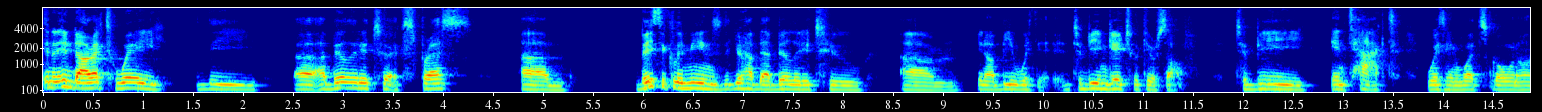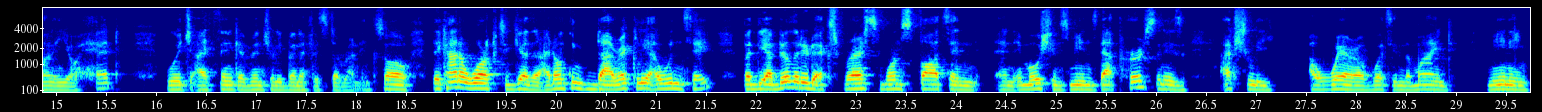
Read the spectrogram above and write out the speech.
in an indirect way, the uh, ability to express um, basically means that you have the ability to, um, you know, be with it, to be engaged with yourself, to be intact within what's going on in your head, which I think eventually benefits the running. So they kind of work together. I don't think directly, I wouldn't say, but the ability to express one's thoughts and, and emotions means that person is actually aware of what's in the mind, meaning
